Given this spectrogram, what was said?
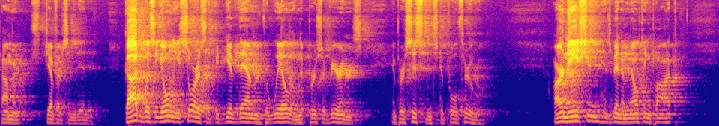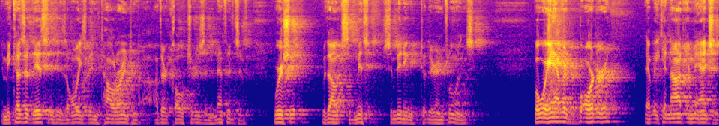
Thomas Jefferson did. God was the only source that could give them the will and the perseverance and persistence to pull through. Our nation has been a melting pot, and because of this, it has always been tolerant of other cultures and methods of worship without submit, submitting to their influence. But we have a border that we cannot imagine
